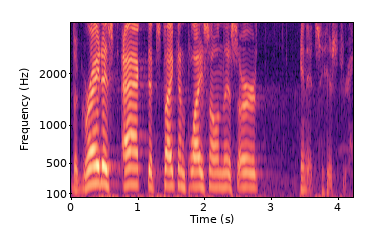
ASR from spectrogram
The greatest act that's taken place on this earth in its history.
